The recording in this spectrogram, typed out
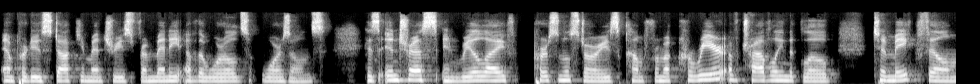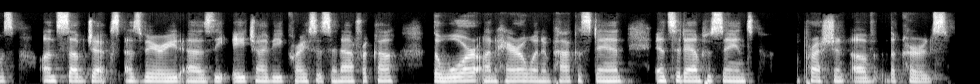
and produced documentaries from many of the world's war zones. His interests in real life, personal stories come from a career of traveling the globe to make films on subjects as varied as the HIV crisis in Africa, the war on heroin in Pakistan, and Saddam Hussein's oppression of the Kurds.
